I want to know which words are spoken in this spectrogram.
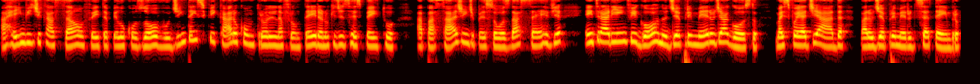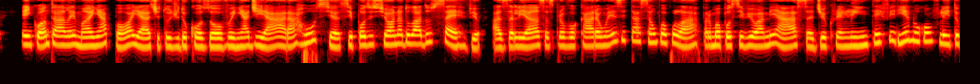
A reivindicação feita pelo Kosovo de intensificar o controle na fronteira no que diz respeito à passagem de pessoas da Sérvia entraria em vigor no dia 1 de agosto, mas foi adiada para o dia 1 de setembro. Enquanto a Alemanha apoia a atitude do Kosovo em adiar, a Rússia se posiciona do lado sérvio. As alianças provocaram hesitação popular para uma possível ameaça de o Kremlin interferir no conflito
